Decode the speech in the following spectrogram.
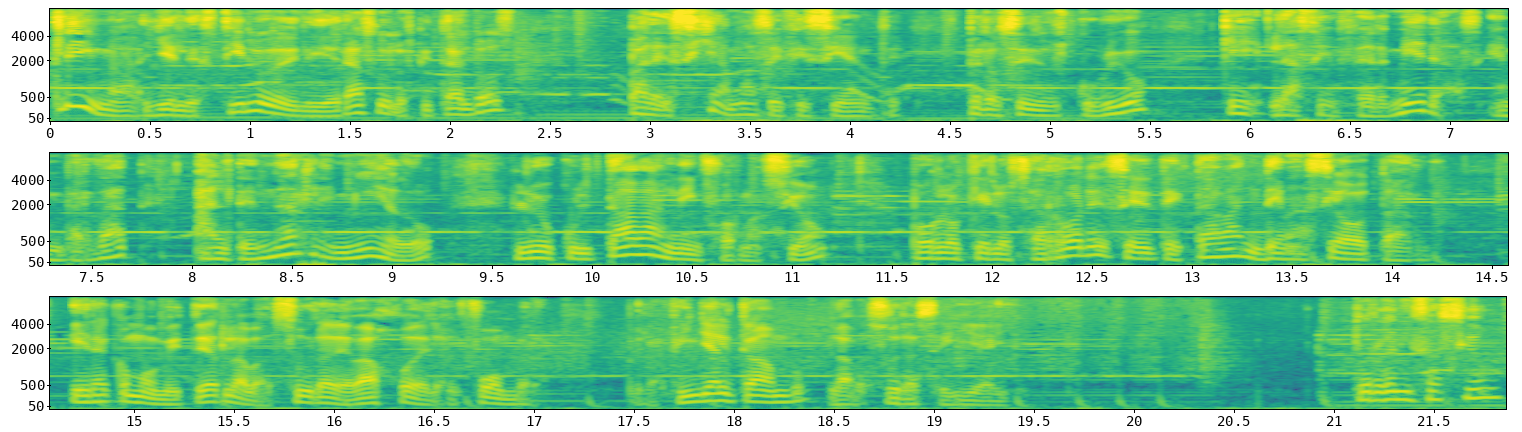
clima y el estilo de liderazgo del Hospital 2 parecía más eficiente, pero se descubrió que las enfermeras, en verdad, al tenerle miedo, le ocultaban la información, por lo que los errores se detectaban demasiado tarde. Era como meter la basura debajo de la alfombra, pero al fin y al cabo la basura seguía ahí. ¿Tu organización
